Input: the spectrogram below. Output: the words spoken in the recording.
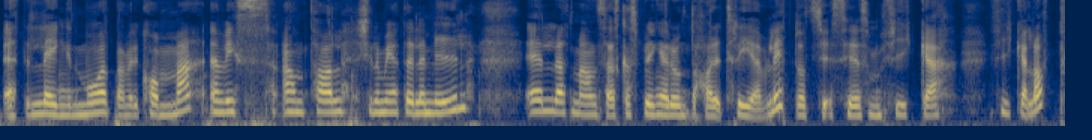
ett längdmål, att man vill komma en viss antal kilometer eller mil. Eller att man så här, ska springa runt och ha det trevligt och se det som fika, fikalopp.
